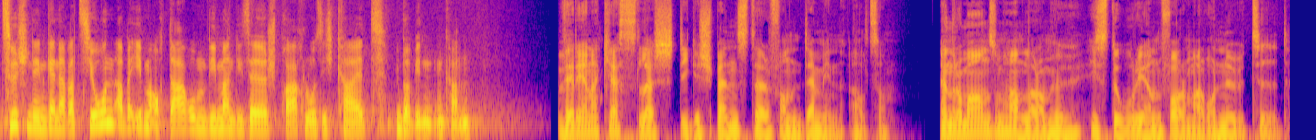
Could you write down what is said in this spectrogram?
zwischen den Generationen, aber eben auch darum, wie man diese Sprachlosigkeit überwinden kann. Verena Kesslers Die Gespenster von Demin alltså. En roman som handlar om hur historien formar vår nutid.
